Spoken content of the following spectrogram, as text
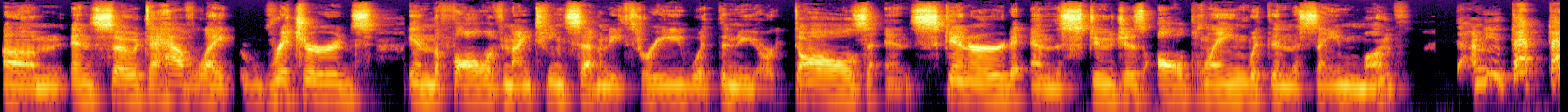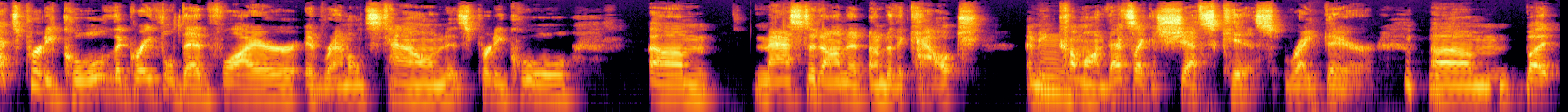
Um, and so to have like Richards in the fall of 1973 with the New York Dolls and Skynyrd and the Stooges all playing within the same month. I mean that that's pretty cool. The Grateful Dead flyer at Reynoldstown is pretty cool. Um, Mastodon at Under the Couch. I mean, Mm. come on, that's like a chef's kiss right there. um, but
